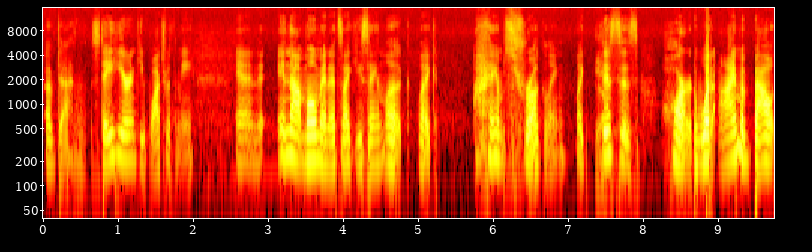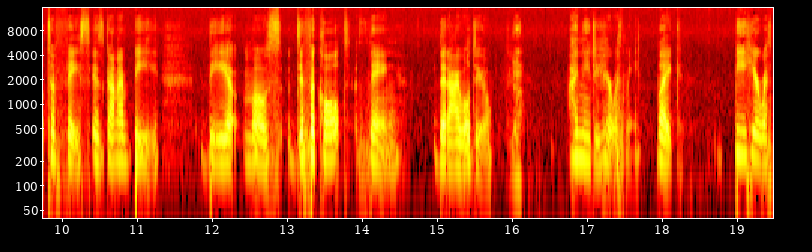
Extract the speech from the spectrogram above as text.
of death. Stay here and keep watch with me. And in that moment, it's like he's saying, Look, like I am struggling. Like Yeah. this is hard. What I'm about to face is going to be the most difficult thing that I will do. Yeah. I need you here with me. Like, be here with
